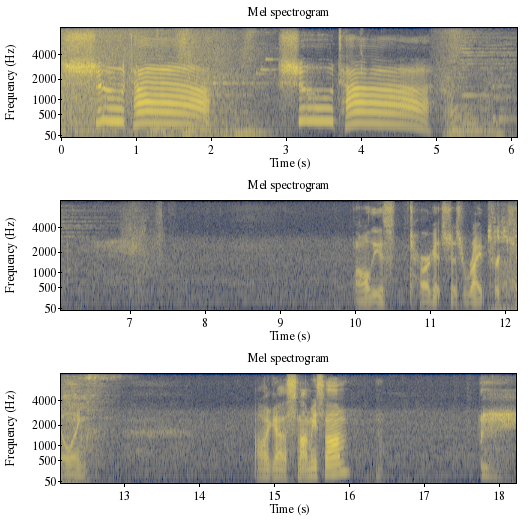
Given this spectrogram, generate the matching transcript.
Shoota! Shoota! All these targets just ripe for killing. Oh, I got a Snummy Snum?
